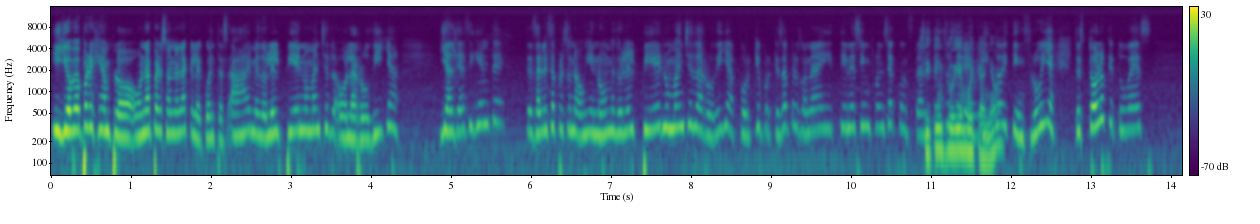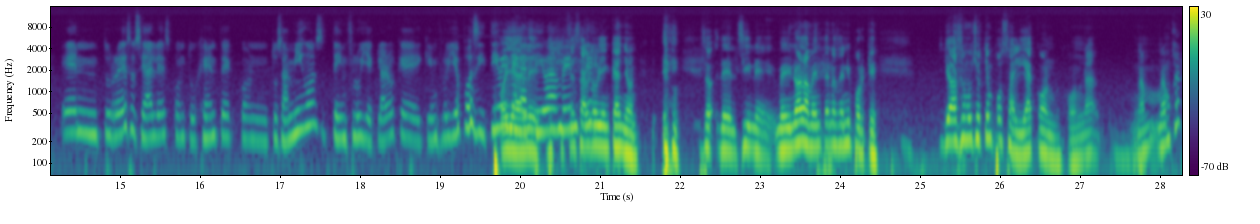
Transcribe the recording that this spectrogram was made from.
Y yo veo, por ejemplo, a una persona a la que le cuentas, ay, me duele el pie, no manches, o la rodilla. Y al día siguiente te sale esa persona, oye, no, me duele el pie, no manches la rodilla. ¿Por qué? Porque esa persona ahí tiene esa influencia constante. Sí te en su influye muy cañón. Y te influye. Entonces, todo lo que tú ves en tus redes sociales, con tu gente, con tus amigos, te influye. Claro que, que influye positiva y Oye, negativamente. dijiste algo bien cañón del cine. Me vino a la mente, no sé ni por qué. Yo hace mucho tiempo salía con, con una, una, una mujer.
